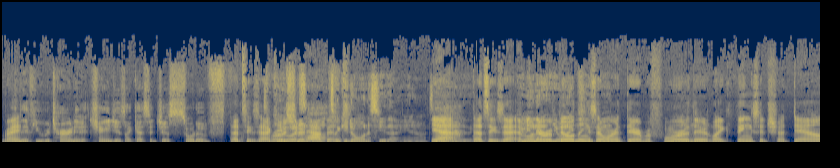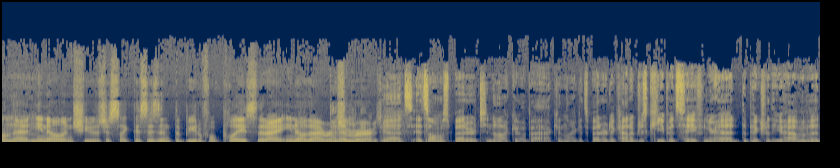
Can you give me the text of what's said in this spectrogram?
Right. And if you return and it changes, I guess it just sort of that's exactly what it happens. it's like you don't want to see that you know it's yeah, like- that's exactly. I mean, wanna- there were buildings that it- weren't there before. Mhm. There, like things had shut down. That you Mhm. know, and she was just like, "This isn't the beautiful place that I, you know, that I that remember." remembers, yeah it's it's almost better to not go back and like it's better to kind of just keep it safe in your head the picture that you have of it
